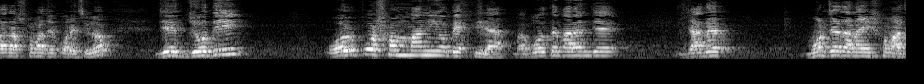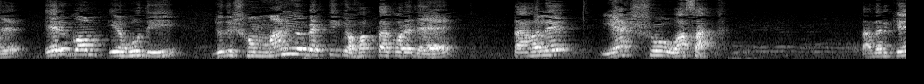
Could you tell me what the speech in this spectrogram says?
তারা সমাজে করেছিল যে যদি অল্প সম্মানীয় ব্যক্তিরা বা বলতে পারেন যে যাদের মর্যাদা নাই সমাজে, এরকম ইহুদি যদি সম্মানীয় ব্যক্তিকে হত্যা করে দেয় তাহলে একশো ওয়াসাক তাদেরকে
